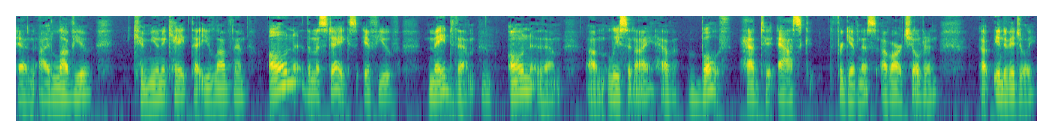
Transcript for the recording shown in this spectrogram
and I love you. Communicate that you love them. Own the mistakes if you've made them. Hmm. Own them. Um, Lisa and I have both had to ask forgiveness of our children uh, individually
